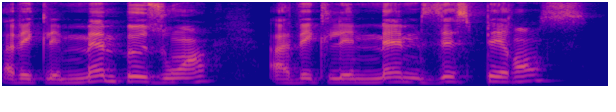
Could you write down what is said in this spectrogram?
avec les mêmes besoins, avec les mêmes espérances?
